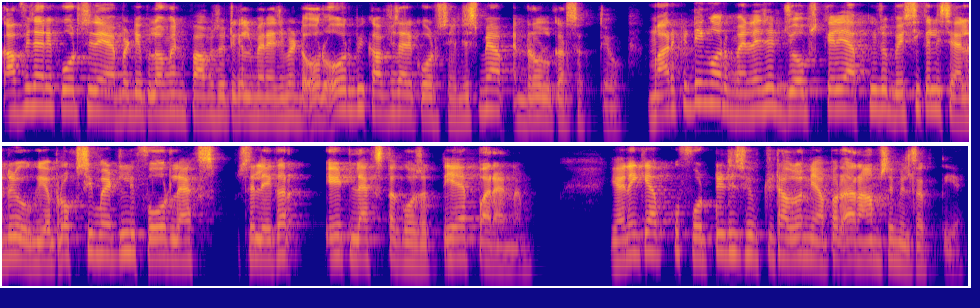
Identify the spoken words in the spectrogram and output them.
काफ़ी सारे कोर्सेज हैं यहाँ पर डिप्लोमा इन फार्मास्यूटिकल मैनेजमेंट और और भी काफ़ी सारे कोर्स हैं जिसमें आप एनरोल कर सकते हो। मार्केटिंग और मैनेजर जॉब्स के लिए आपकी जो बेसिकली सैलरी होगी अप्रोक्सीमेटली फोर लैक्स से लेकर एट लैक्स तक हो सकती है पर एन यानी कि आपको फोर्टी टू फिफ्टी थाउज़ेंड यहाँ पर आराम से मिल सकती है।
